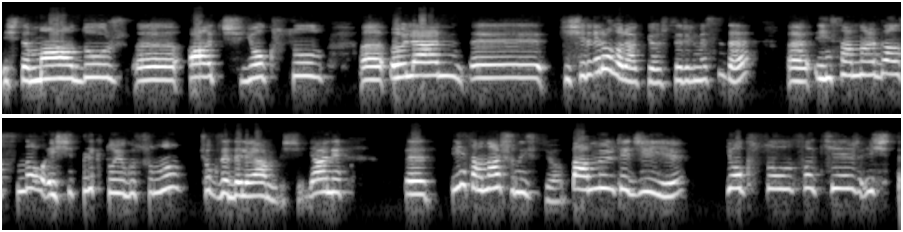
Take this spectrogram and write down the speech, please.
işte mağdur, aç, yoksul, ölen kişiler olarak gösterilmesi de insanlarda aslında o eşitlik duygusunu çok zedeleyen bir şey. Yani insanlar şunu istiyor. Ben mülteciyi yoksul, fakir, işte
